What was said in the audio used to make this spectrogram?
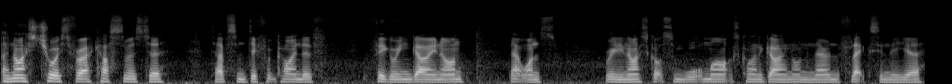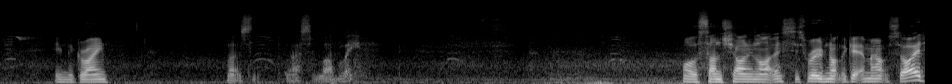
a nice choice for our customers to, to have some different kind of figuring going on. That one's really nice, got some watermarks kind of going on in there and the flecks in the uh, in the grain. That's that's lovely. While the sun's shining like this, it's rude not to get them outside.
